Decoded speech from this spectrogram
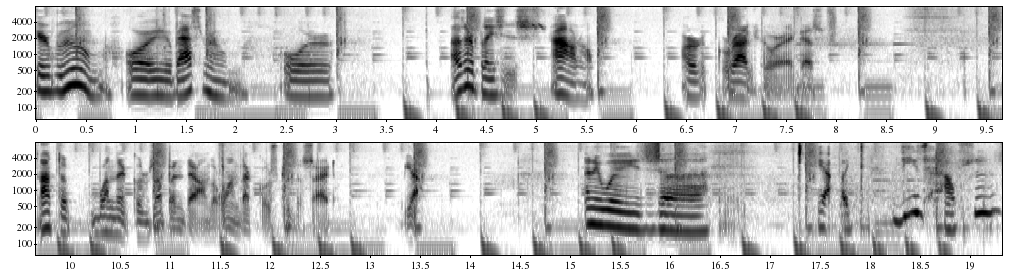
your room or your bathroom or other places. I don't know. Or the garage door, I guess. Not the one that goes up and down, the one that goes to the side. Yeah. Anyways, uh, yeah, like these houses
